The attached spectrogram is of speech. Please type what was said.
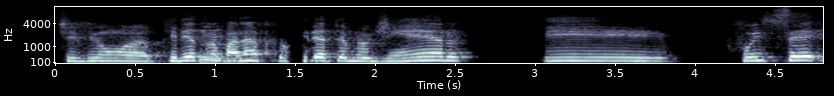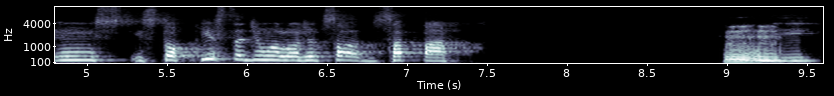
tive uma, queria uhum. trabalhar porque eu queria ter meu dinheiro e fui ser um estoquista de uma loja de, sapato. Uhum. E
